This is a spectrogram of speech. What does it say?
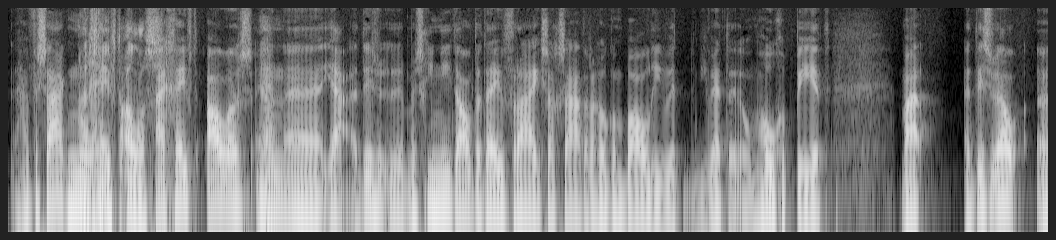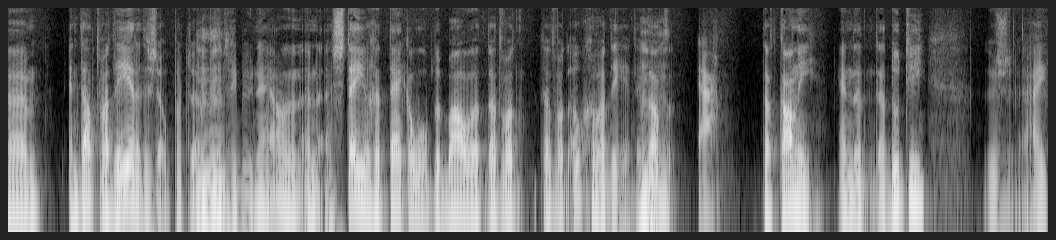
hij verzaakt nooit. Hij geeft alles. Hij geeft alles. Ja. En eh, ja, het is misschien niet altijd even fraai. Ik zag zaterdag ook een bal die werd, die werd omhoog gepeerd. Maar het is wel... ehm, en dat waarderen dus op, het- op Mhm. de tribune. Hè? Een, een, een stevige tackle op de bal, dat, dat, wordt, dat wordt ook gewaardeerd. En Mhm. dat, ja, dat kan hij. En dat, dat doet hij. Dus hij...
